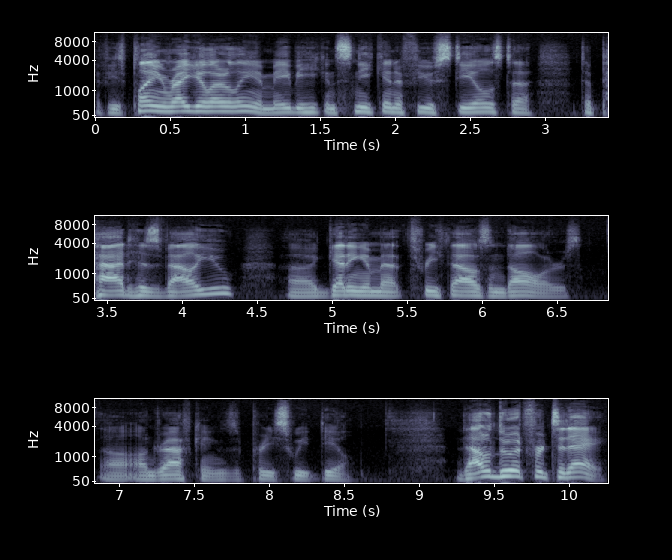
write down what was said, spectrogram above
if he's playing regularly and maybe he can sneak in a few steals to to pad his value, uh, getting him at three thousand uh, dollars on DraftKings is a pretty sweet deal. That'll do it for today.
